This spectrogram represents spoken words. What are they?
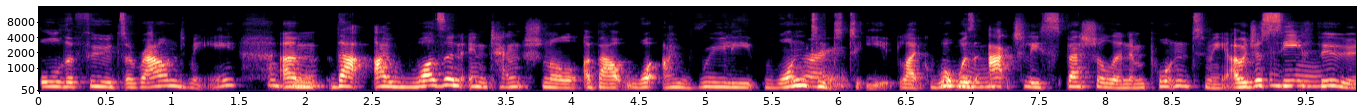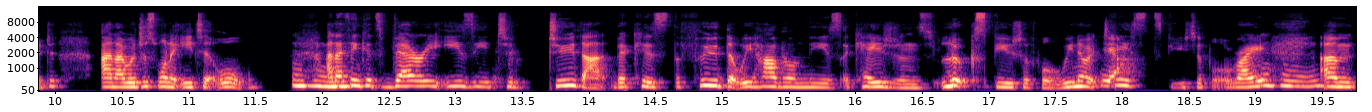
all the foods around me um, mm-hmm. um, that I wasn't intentional about what I really wanted right. to eat, like what mm-hmm. was actually special and important to me. I would just mm-hmm. see food and I would just want to eat it all. Mm-hmm. And I think it's very easy to do that because the food that we have on these occasions looks beautiful. We know it yeah. tastes beautiful, right? Mm-hmm. Um,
